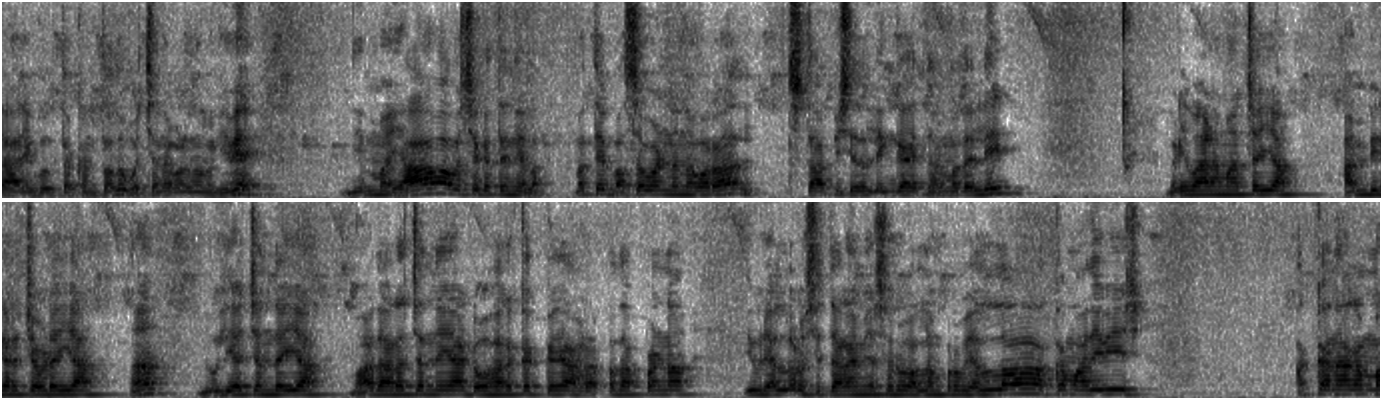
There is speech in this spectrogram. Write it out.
ದಾರಿ ಹೋಗ್ತಕ್ಕಂಥದ್ದು ವಚನಗಳು ನಮಗಿವೆ. ನಿಮ್ಮ ಯಾವ ಅವಶ್ಯಕತೆನೇ ಇಲ್ಲ. ಮತ್ತು ಬಸವಣ್ಣನವರ ಸ್ಥಾಪಿಸಿದ ಲಿಂಗಾಯತ್ ಧರ್ಮದಲ್ಲಿ ಮಡಿವಾಳ ಮಾಚಯ್ಯ, ಅಂಬಿಗರ ಚೌಡಯ್ಯ ನೂಲಿಯ ಚಂದಯ್ಯ, ಮಾದಾರ ಚನ್ನಯ್ಯ ಡೋಹಾರ ಕಕ್ಕಯ್ಯ ಹಡಪದ ಅಪ್ಪಣ್ಣ ಇವರೆಲ್ಲರೂ ಸಿದ್ದರಾಮೇಶ್ವರು ಅಲ್ಲಂಪ್ರಭು, ಎಲ್ಲ ಅಕ್ಕ ಮಾದೇವಿ ಅಕ್ಕ ನಾಗಮ್ಮ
